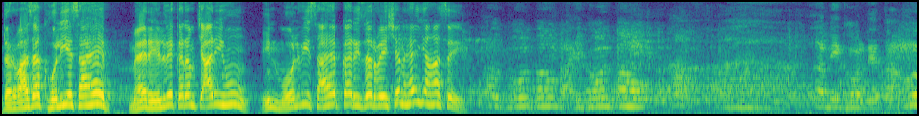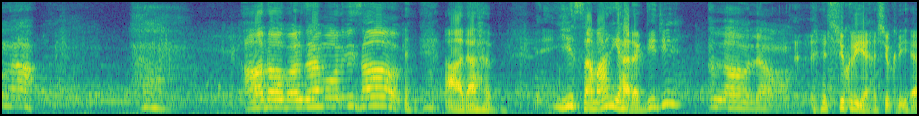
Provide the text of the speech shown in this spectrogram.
दरवाज़ा खोलिए साहब। मैं रेलवे कर्मचारी हूँ। इन मौलवी साहब का रिजर्वेशन है यहाँ से। खोलता हूँ भाई खोलता हूँ। अभी खोल देता हूँ। आधा वर्ष है मौलवी साहब। आदाब ये सामान यहाँ रख दीजिए। शुक्रिया शुक्रिया।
